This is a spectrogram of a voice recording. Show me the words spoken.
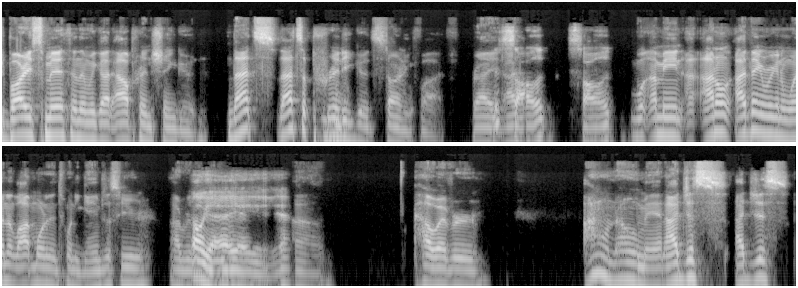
Jabari Smith, and then we got Alperen Sengun. That's that's a pretty mm-hmm. good starting five, right? It's I, solid, solid. Well, I mean, I don't. I think we're gonna win a lot more than twenty games this year. I really. Oh yeah, do. yeah, yeah, yeah. Um, however, I don't know, man. I just, I just,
